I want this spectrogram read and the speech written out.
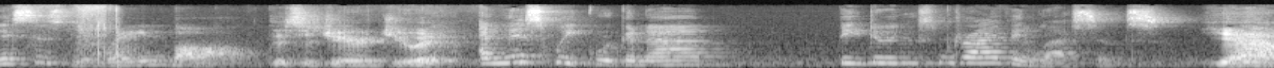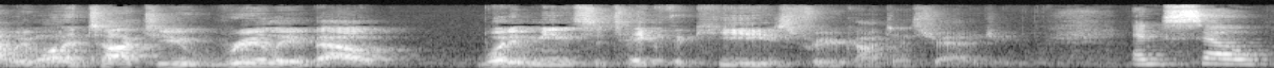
This is Lorraine Ball. This is Jared Jewett. And this week we're going to be doing some driving lessons. Yeah, we want to talk to you really about what it means to take the keys for your content strategy. And so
